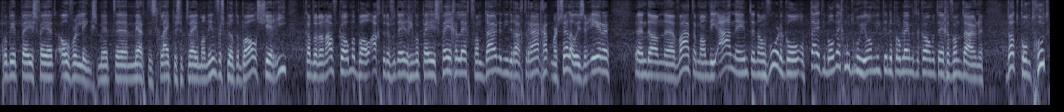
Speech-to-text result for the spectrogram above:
probeert PSV het over links met uh, Mertens. Gelijk tussen twee man in, verspeelt de bal. Sherry kan er dan afkomen. Bal achter de verdediging van PSV gelegd. Van Duinen die erachteraan gaat. Marcelo is er eerder. En dan uh, Waterman die aanneemt. En dan voor de goal op tijd die bal weg moet roeien. Om niet in de problemen te komen tegen Van Duinen. Dat komt goed.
